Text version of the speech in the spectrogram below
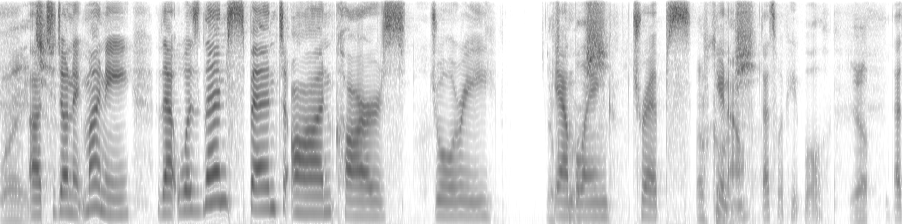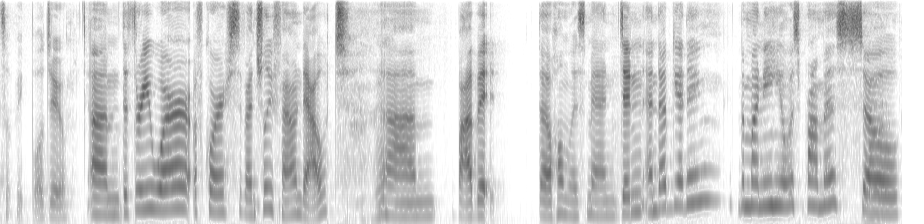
Right. uh, to donate money that was then spent on cars, jewelry, gambling, trips. Of You know, that's what people Yep. that's what people do. Um, the three were, of course, eventually found out. Mm-hmm. Um, Bobbitt, the homeless man, didn't end up getting the money he was promised. So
